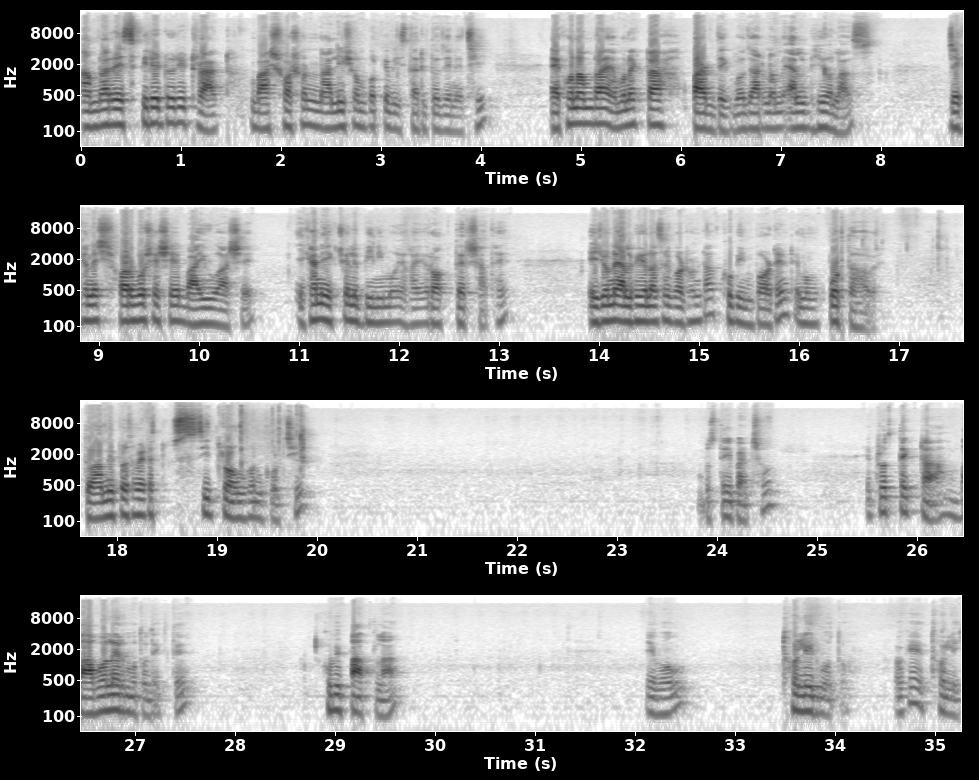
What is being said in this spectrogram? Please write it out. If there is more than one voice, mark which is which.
Speaker 1: আমরা respiratory tract বা শ্বসন নালী সম্পর্কে বিস্তারিত জেনেছি। এখন আমরা এমন একটা পার্ট দেখব যার নাম অ্যালভিওলাস যেখানে সর্বশেষে বায়ু আসে। এখানে অ্যাকচুয়ালি বিনিময় হয় রক্তের সাথে। এই জন্য অ্যালভিওলাসের গঠনটা খুব ইম্পর্টেন্ট এবং পড়তে হবে। তো আমি প্রথমে একটা চিত্র অঙ্কন করছি। বুঝতেই পারছ? প্রত্যেকটা বাবলের মতো দেখতে। খুবই পাতলা। এবং থলির মতো ওকে থলি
